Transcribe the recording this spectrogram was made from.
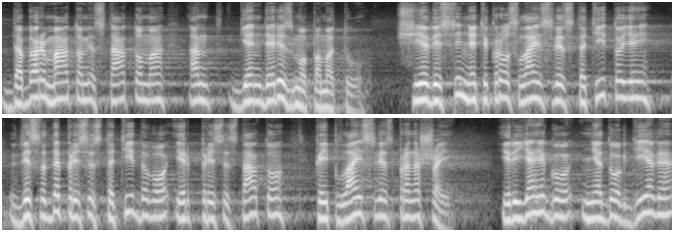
dabar matome statoma ant genderizmo pamatų. Šie visi netikros laisvės statytojai visada prisistatydavo ir prisistato kaip laisvės pranašai. Ir jeigu nedaug Dieve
